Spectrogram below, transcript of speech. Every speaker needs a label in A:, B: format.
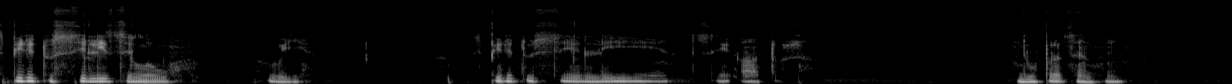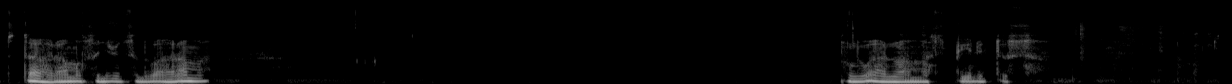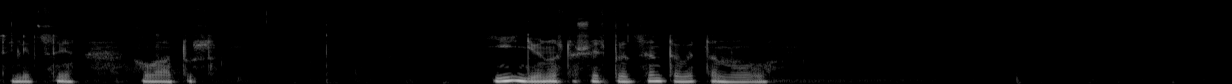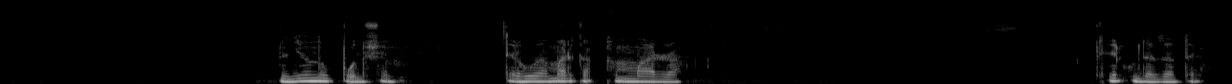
A: Спиритус силициловый. Спиритус силициатус. Двухпроцентный. 100 граммов содержится 2 грамма. Два грамма спиритус силицилатус и 96% этанол. Сделано в Польше. Торговая марка Амара. Сверху дозатор.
